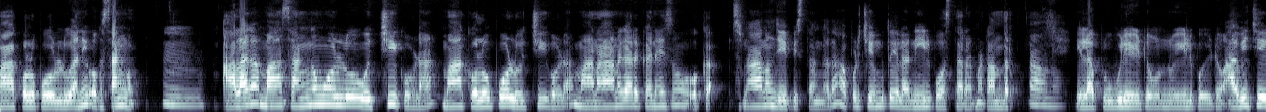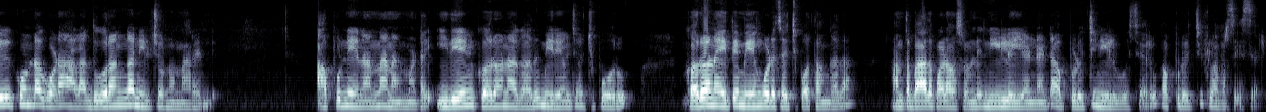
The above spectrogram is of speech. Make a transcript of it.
మా కులపోళ్ళు అని ఒక సంఘం. అలాగా మా సంఘం వాళ్ళు వచ్చి కూడా మా కులపోళ్ళు వచ్చి కూడా మా నాన్నగారు కనీసం ఒక స్నానం చేపిస్తాం కదా అప్పుడు చెంబుతో ఇలా నీళ్ళు పోస్తారనమాట అందరూ. ఇలా పువ్వులు వేయటం నీళ్ళు పోయటం అవి చేయకుండా కూడా అలా దూరంగా నిల్చొని ఉన్నారండి. అప్పుడు నేను అన్నాను అనమాట ఇదేమి కరోనా కాదు మీరేమి చచ్చిపోరు. కరోనా అయితే మేము కూడా చచ్చిపోతాం కదా. అంత బాధపడవసరం లేదు. నీళ్ళు వేయండి అంటే అప్పుడు వచ్చి నీళ్ళు పోసారు. అప్పుడు వచ్చి ఫ్లవర్స్ వేసారు.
